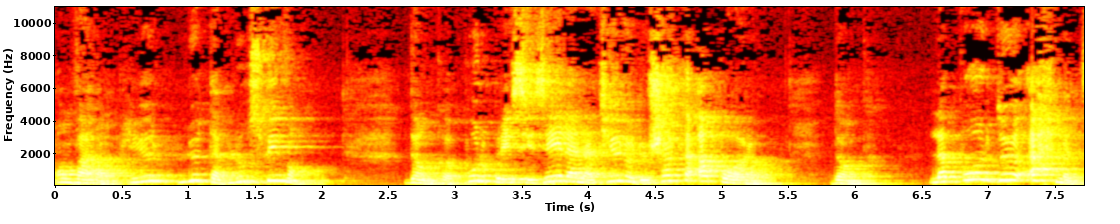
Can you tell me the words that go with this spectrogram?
On va remplir le tableau suivant. Donc, pour préciser la nature de chaque apport. Donc, l'apport de Ahmed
